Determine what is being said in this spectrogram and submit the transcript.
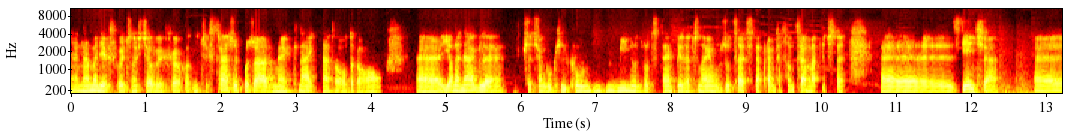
na mediach społecznościowych Ochotniczych Straży Pożarnych, Knajp nad Odrą, E, i one nagle w przeciągu kilku minut w odstępie zaczynają wrzucać naprawdę są dramatyczne e, zdjęcia. E,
